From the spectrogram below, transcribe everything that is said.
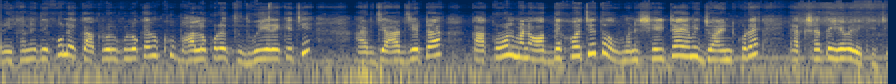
আর এখানে দেখুন, এই কাঁকরোলগুলোকে আমি খুব ভালো করে ধুয়ে রেখেছি। আর যার যেটা কাঁকরোল মানে অর্ধেক হয়েছে তো মানে সেইটাই আমি জয়েন্ট করে একসাথে এইভাবে রেখেছি।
